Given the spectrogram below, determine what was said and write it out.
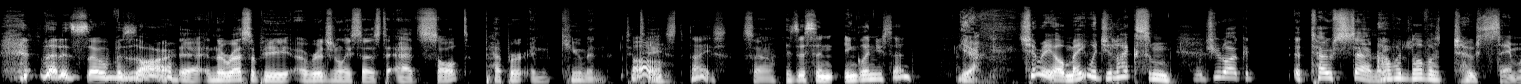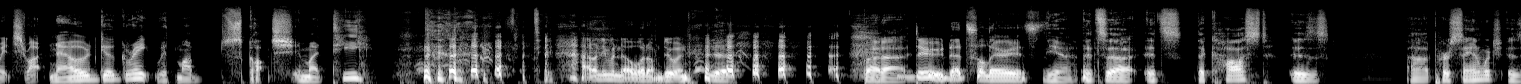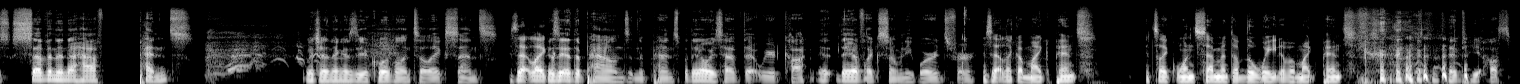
That is so bizarre. Yeah, and the recipe originally says to add salt, pepper, and cumin to oh, taste. Nice. So, is this in England? You said. Yeah. Cheerio, mate. Would you like some? Would you like a, a toast sandwich? I would love a toast sandwich right now. It would go great with my scotch and my tea. I don't even know what I'm doing. yeah. But uh dude, that's hilarious. Yeah. It's uh it's the cost is uh per sandwich is seven and a half pence. Which I think is the equivalent to like cents. Is that like because they had the pounds and the pence, but they always have that weird cock. They have like so many words for. Is that like a Mike Pence? It's like one seventh of the weight of a Mike Pence. That'd be awesome.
